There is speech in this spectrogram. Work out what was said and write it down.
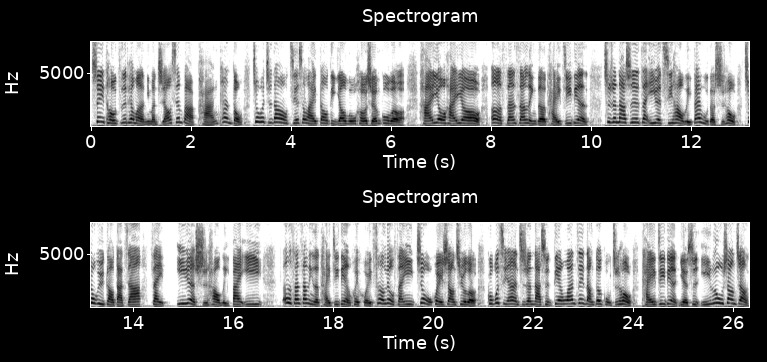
所以投资票们，你们只要先把盘看懂，就会知道接下来到底要如何选股了。还有还有，二三三零的台积电，至尊大师在一月七号礼拜五的时候就预告大家，在一月十号礼拜一。二三三零的台积电会回测六三一就会上去了。果不其然，至尊大师点完这档个股之后，台积电也是一路上涨，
